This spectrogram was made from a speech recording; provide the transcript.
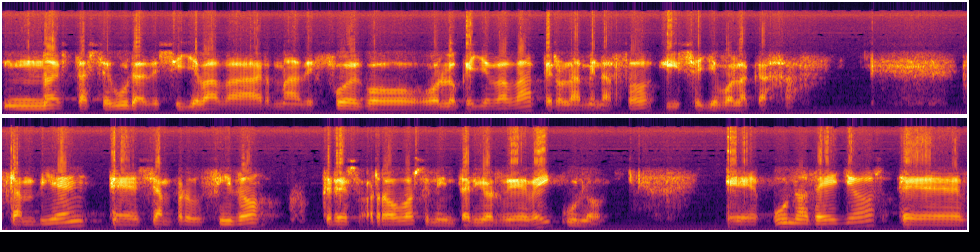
No está segura de si llevaba arma de fuego o lo que llevaba, pero la amenazó y se llevó la caja. También eh, se han producido tres robos en el interior de vehículo. Eh, uno de ellos eh,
